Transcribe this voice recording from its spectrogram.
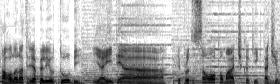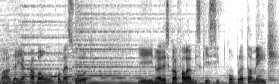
Tá rolando a trilha pelo YouTube e aí tem a reprodução automática aqui que tá ativada. Aí acaba um, começa o outro. E não era isso que eu ia falar, eu me esqueci completamente.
